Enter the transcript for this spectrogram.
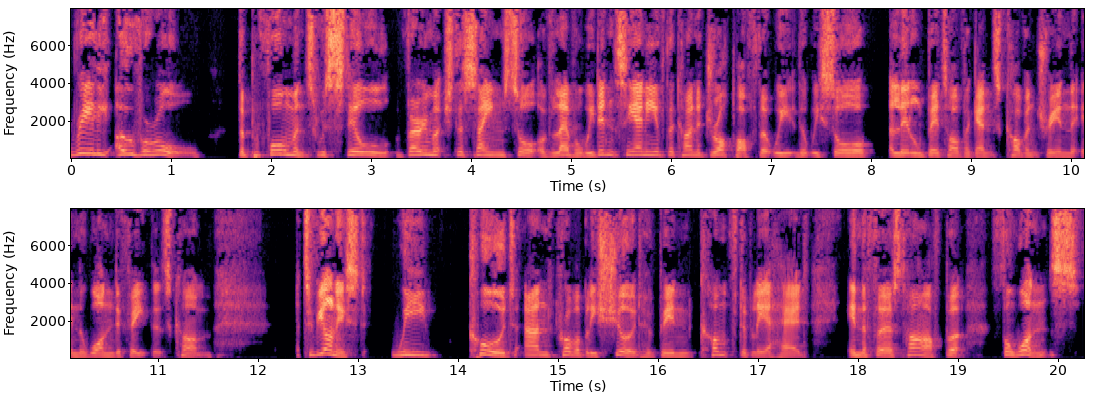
really overall, the performance was still very much the same sort of level. We didn't see any of the kind of drop off that we that we saw a little bit of against Coventry in the in the one defeat that's come. To be honest, we could and probably should have been comfortably ahead in the first half, but for once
